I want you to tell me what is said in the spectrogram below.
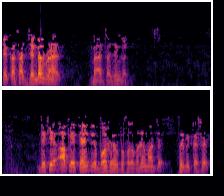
ایک ایسا جنگل بنایا تھا، جنگل۔ دیکھیے، آپ یہ کہیں کہ بہت سے لوگ تو خدا کو نہیں مانتے، پھر بھی کیسے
